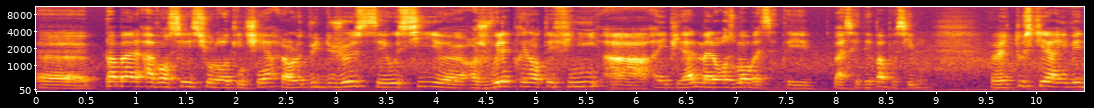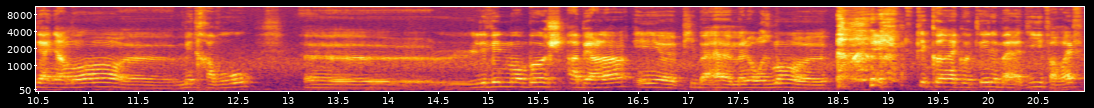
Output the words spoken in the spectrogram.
pas mal avancé sur le rocking chair. Alors le but du jeu, c'est aussi, je voulais le présenter fini à, Épinal. Malheureusement, bah, c'était bah, pas possible. Avec tout ce qui est arrivé dernièrement, mes travaux, l'événement Bosch à Berlin et puis bah, malheureusement toutes les conneries à côté, les maladies, enfin bref,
